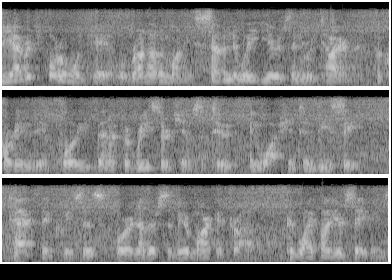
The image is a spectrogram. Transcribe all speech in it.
The average 401k will run out of money seven to eight years into retirement, according to the Employee Benefit Research Institute in Washington, D.C. Tax increases or another severe market drop could wipe out your savings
